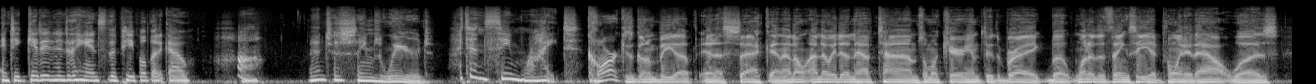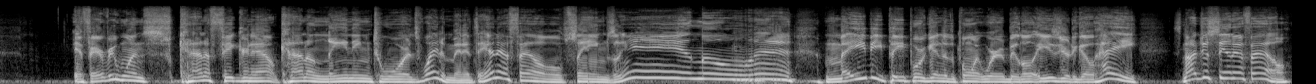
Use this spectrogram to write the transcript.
and to get it into the hands of the people that go, huh. That just seems weird. That doesn't seem right. Clark is going to be up in a second. I don't. I know he doesn't have time, so I'm going to carry him through the break. But one of the things he had pointed out was if everyone's kind of figuring out, kind of leaning towards, wait a minute, the NFL seems, eh, little, eh. maybe people are getting to the point where it'd be a little easier to go, hey, it's not just the NFL.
